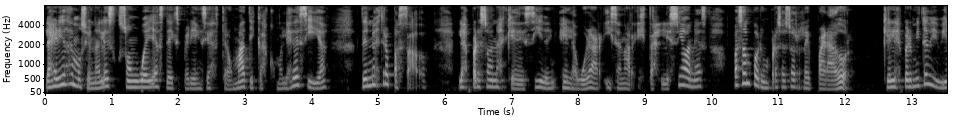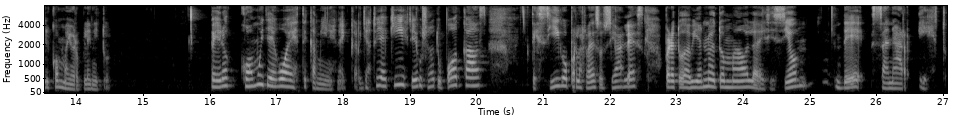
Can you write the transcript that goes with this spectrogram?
Las heridas emocionales son huellas de experiencias traumáticas, como les decía, de nuestro pasado. Las personas que deciden elaborar y sanar estas lesiones pasan por un proceso reparador que les permite vivir con mayor plenitud. Pero, ¿cómo llego a este camino, Snaker? Ya estoy aquí, estoy escuchando tu podcast, te sigo por las redes sociales, pero todavía no he tomado la decisión de sanar esto.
